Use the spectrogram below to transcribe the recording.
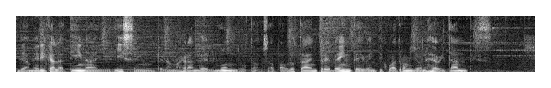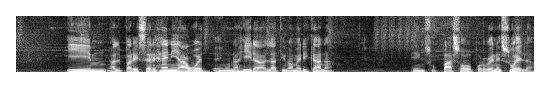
de América Latina y dicen que la más grande del mundo. Sao Paulo está entre 20 y 24 millones de habitantes. Y mm, al parecer Henny Awed en una gira latinoamericana, en su paso por Venezuela,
